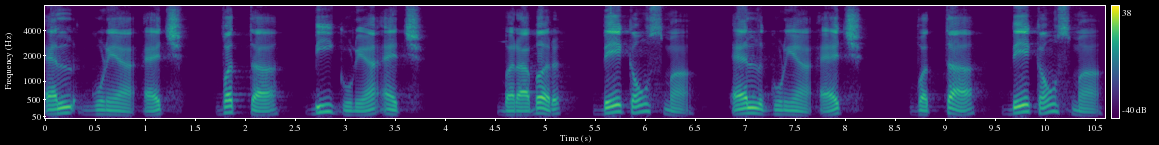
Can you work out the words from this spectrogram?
એલ ગુણ્યા એચ વત્તા બી ગુણ્યા એચ બરાબર બે કૌંસમાં એલ ગુણ્યા એચ વત્તા બે કૌંસમાં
